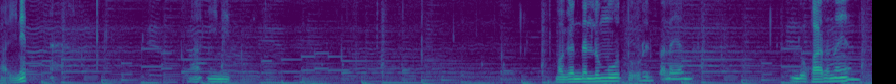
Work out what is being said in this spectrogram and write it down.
Mainit. Mainit. Magandang lumuto rin pala yan. Ang Lukara na yan.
